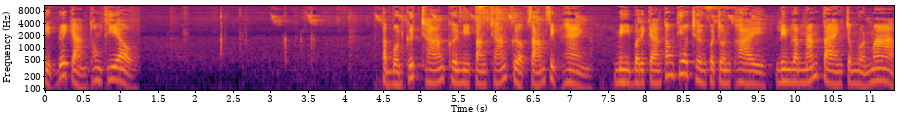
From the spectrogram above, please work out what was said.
กิจด้วยการท่องเที่ยวตำบลกึดช้างเคยมีปางช้างเกือบ 30 แห่ง มีบริการท่องเที่ยวเชิงประจนภัย ริมลำน้ำแตงจำนวนมาก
